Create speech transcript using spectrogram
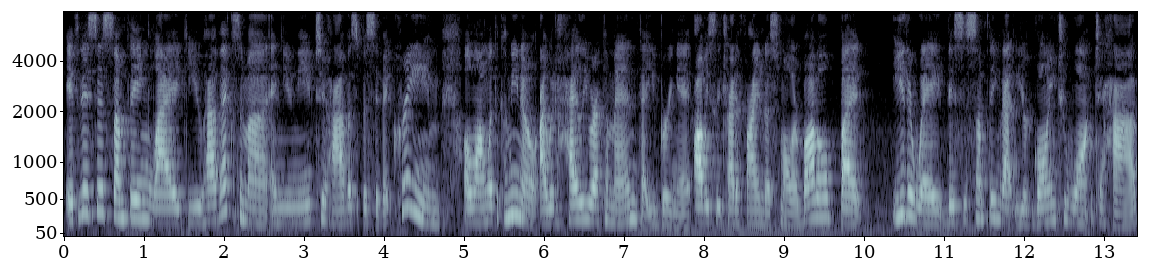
If this is something like you have eczema and you need to have a specific cream along with the Camino, I would highly recommend that you bring it. Obviously, try to find a smaller bottle, but either way, this is something that you're going to want to have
